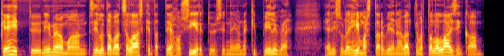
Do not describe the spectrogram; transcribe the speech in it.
kehittyy nimenomaan sillä tavalla, että se laskentateho siirtyy sinne jonnekin pilveen. Eli sulle ei himas tarvitse enää välttämättä olla laisinkaan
